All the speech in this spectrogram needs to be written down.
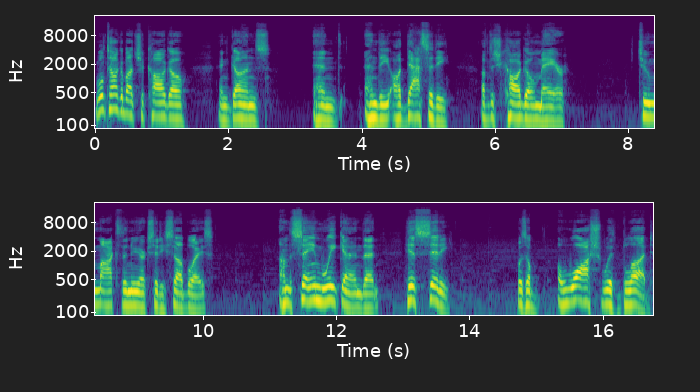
We'll talk about Chicago and guns and and the audacity of the Chicago mayor to mock the New York City subways on the same weekend that his city was a, awash with blood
